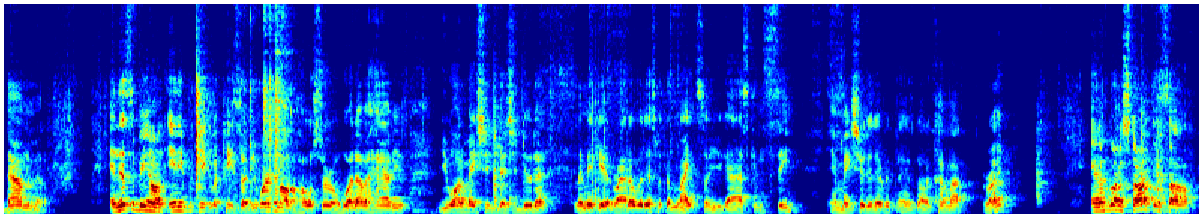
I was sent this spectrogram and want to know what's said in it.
Down the middle. And this will be on any particular piece. So if you're working on a holster or whatever have you, you want to make sure that you do that. Let me get right over this with the light so you guys can see. and make sure that everything's gonna come out right. And I'm gonna start this off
